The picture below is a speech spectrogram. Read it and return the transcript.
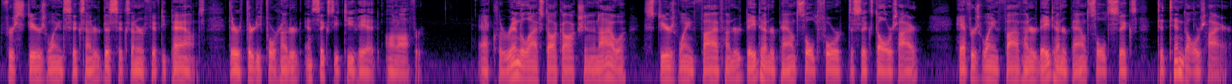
for steers weighing 600 to 650 pounds. There are 3,462 head on offer. At Clarinda Livestock Auction in Iowa, steers weighing 500 to 800 pounds sold 4 to $6 higher. Heifers weighing 500 to 800 pounds sold 6 to $10 higher.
